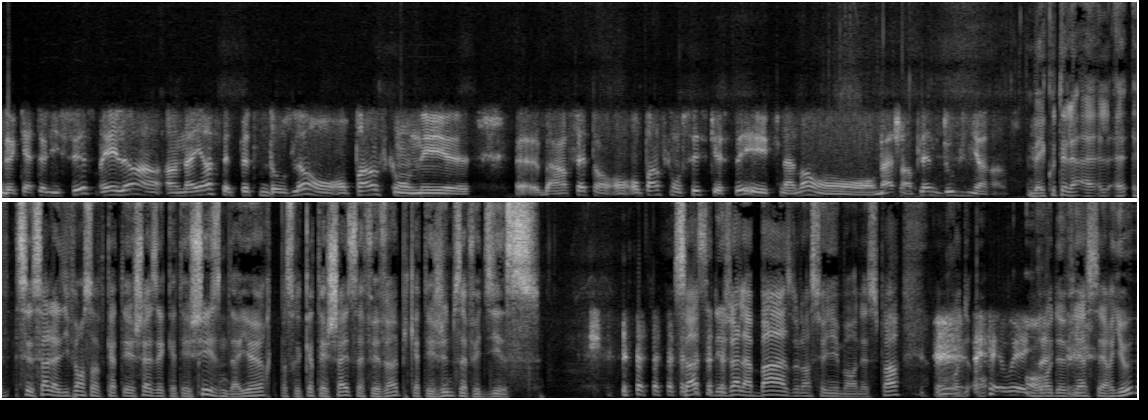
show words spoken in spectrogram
de catholicisme. Et là, en, ayant cette petite dose-là, on, pense qu'on est... Euh, ben, en fait, on, pense qu'on sait ce que c'est et finalement, on, nage en pleine double ignorance. Ben écoutez, c'est ça la différence entre catéchèse et catéchisme d'ailleurs, parce que catéchèse, ça fait 20, puis catéchisme, ça fait 10. Ça, c'est déjà la base de l'enseignement, n'est-ce pas? On, redevient sérieux.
